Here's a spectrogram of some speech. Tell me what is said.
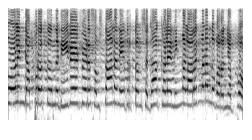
കോളിന്റെ അപ്പുറത്ത് നിന്ന് ഡിവൈഎഫ്ഐയുടെ സംസ്ഥാന നേതൃത്വം സഖാക്കളെ നിങ്ങൾ ഇറങ്ങണം എന്ന് പറഞ്ഞപ്പോ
